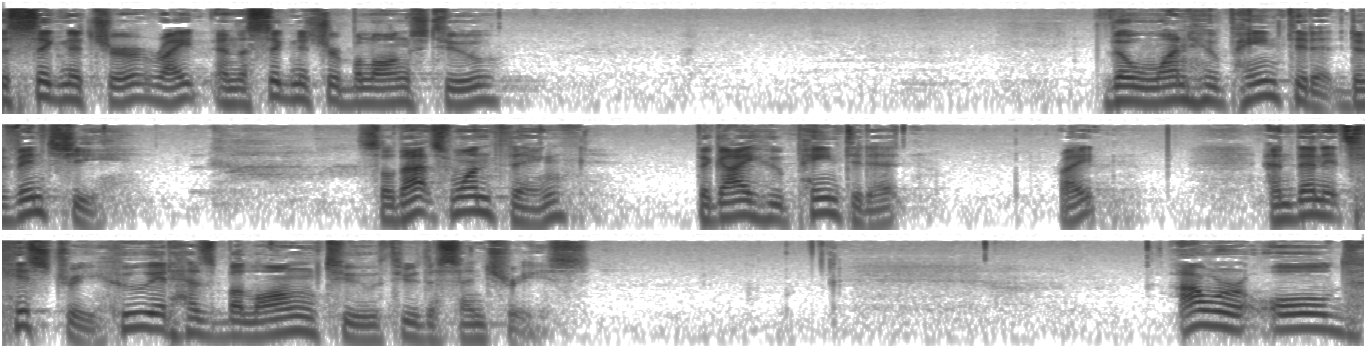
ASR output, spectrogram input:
The signature, right? And the signature belongs to the one who painted it, Da Vinci. So that's one thing, the guy who painted it, right? And then its history, who it has belonged to through the centuries. Our old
